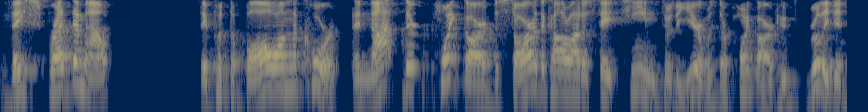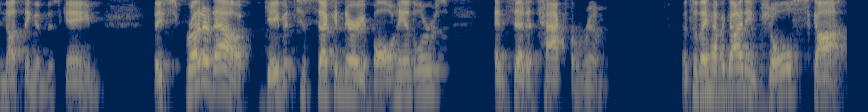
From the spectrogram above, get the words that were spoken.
They spread them out they put the ball on the court and not their point guard. The star of the Colorado State team through the year was their point guard, who really did nothing in this game. They spread it out, gave it to secondary ball handlers, and said, attack the rim. And so they have a guy named Joel Scott,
